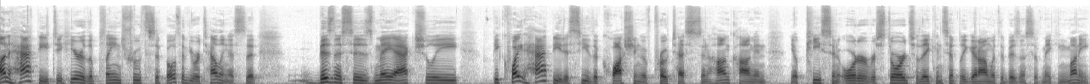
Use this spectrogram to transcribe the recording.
unhappy to hear the plain truths that both of you are telling us that businesses may actually be quite happy to see the quashing of protests in Hong Kong and you know, peace and order restored so they can simply get on with the business of making money.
